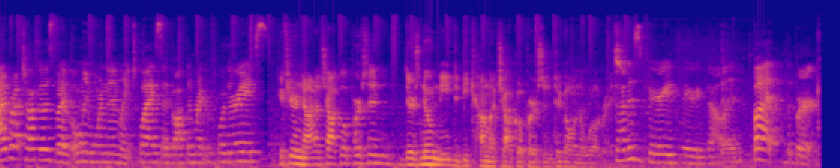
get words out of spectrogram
I brought Chacos, but I've only worn them like twice. I bought them right before the race. If you're not a Chaco person, there's no need to become a Chaco person to go in the world race. That is very, very valid. But the Birk,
